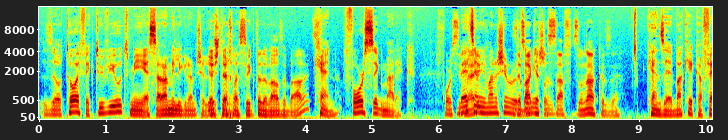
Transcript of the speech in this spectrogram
זה אותו אפקטיביות מ-10 מיליגרם של יש דרך. להשיג את הדבר הזה בארץ? כן, 4 סיגמטיק. For בעצם Sigmatic? אם אנשים רוצים, זה בא כתוסף תזונה כזה. כן, זה בא כקפה.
